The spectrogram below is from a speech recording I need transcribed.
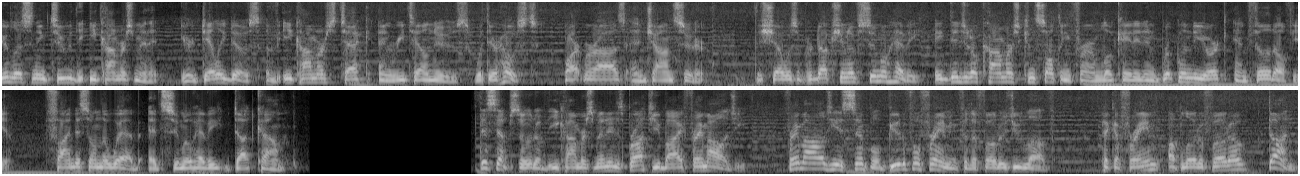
You're listening to the E-commerce Minute, your daily dose of e-commerce, tech, and retail news with your hosts, Bart Mroz and John Suter. The show is a production of Sumo Heavy, a digital commerce consulting firm located in Brooklyn, New York, and Philadelphia. Find us on the web at sumoheavy.com. This episode of the E-commerce Minute is brought to you by Frameology. Frameology is simple, beautiful framing for the photos you love. Pick a frame, upload a photo, done.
